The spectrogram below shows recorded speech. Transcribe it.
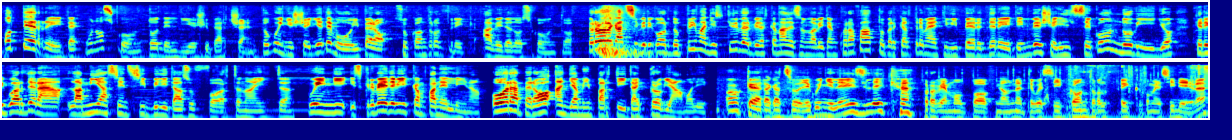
otterrete uno sconto del 10%. Quindi scegliete voi, però su Control Freak avete lo sconto. Però ragazzi vi ricordo prima di iscrivervi al canale se non l'avete ancora fatto perché altrimenti vi perderete invece il secondo video che riguarderà la mia sensibilità su Fortnite. Quindi iscrivetevi, campanellina. Ora però andiamo in partita e proviamoli. Ok ragazzoli, quindi Lazy Lake, proviamo un po' finalmente questi Control Freak come si deve.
